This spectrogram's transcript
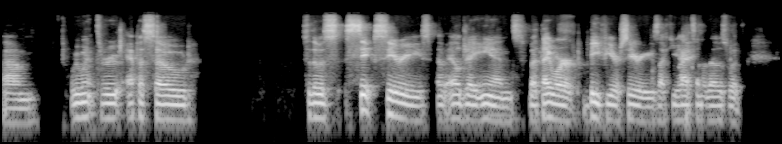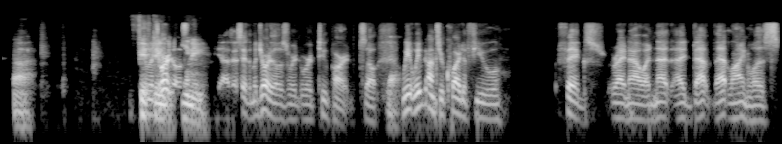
um, we went through episode so there was six series of LJNs, but they were beefier series. Like you had some of those with uh, 15 to 20. yeah, as I say, the majority of those were, were two part. So yeah. we, we've gone through quite a few figs right now. And that, I, that, that line was,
